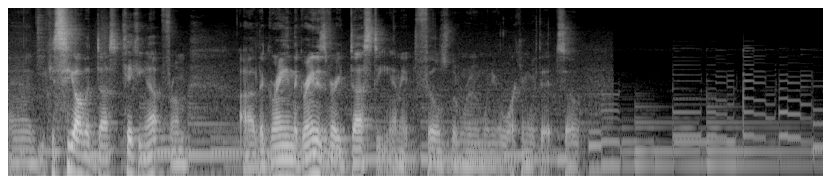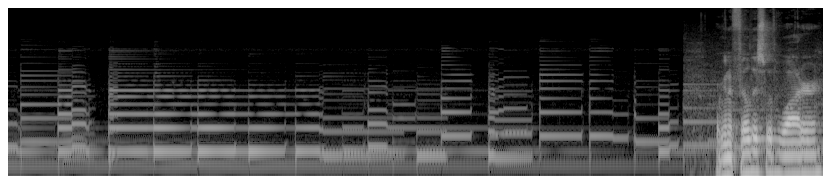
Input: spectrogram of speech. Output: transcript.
and you can see all the dust kicking up from uh, the grain. The grain is very dusty and it fills the room when you're working with it. So We're going to fill this with water.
